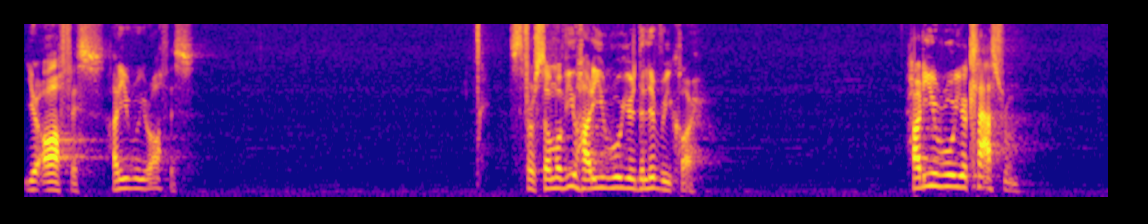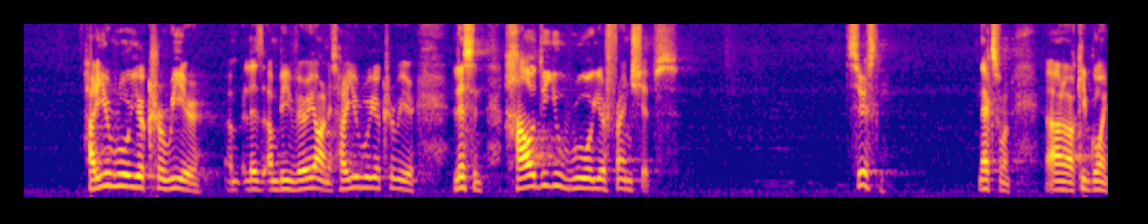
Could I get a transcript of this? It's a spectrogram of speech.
your office? How do you rule your office? For some of you, how do you rule your delivery car? How do you rule your classroom? How do you rule your career? Um, I'm, I'm being very honest. How do you rule your career? Listen, how do you rule your friendships? Seriously. Next one. I don't know, I'll keep going.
